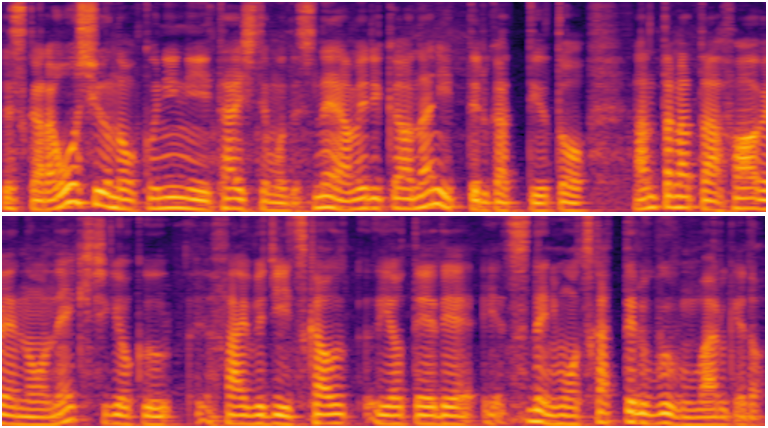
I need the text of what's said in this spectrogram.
ですから欧州の国に対してもですねアメリカは何言ってるかっていうとあんた方ファーウェイのね基地局 5G 使う予定ですでにもう使ってる部分もあるけど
